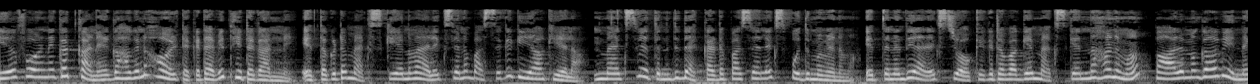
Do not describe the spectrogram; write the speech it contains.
ඉයර්ෆෝන් එකත් කනේ ගහගෙන හෝල්ට් එකට ඇවිත් හිටගන්නේ. එතකොට මැක්ස් කියනවා ඇලෙක්ස් යන බස් එක ගියා කියලා. මැක්ස් එතනදී දැක්කට පස්සේ ඇලෙක්ස් පුදුම වෙනවා. එතනදී ඇලෙක්ස් ජෝක් එකට වගේ මැක්ස් ගෙන්න අහනවා පාලම ගාව ඉන්න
